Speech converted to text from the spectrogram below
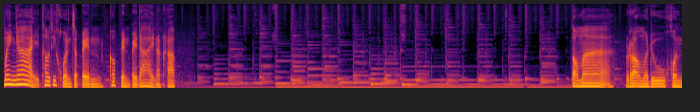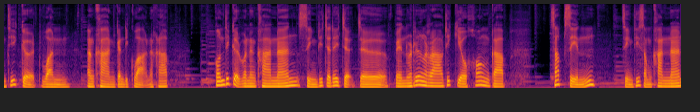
ไม่ง่ายเท่าที่ควรจะเป็นก็เป็นไปได้นะครับ ต่อมาเรามาดูคนที่เกิดวันอังคารกันดีกว่านะครับ คนที่เกิดวันอังคารนั้นสิ่งที่จะได้เจอเจอ เป็นเรื่องราวที่เกี่ยวข้องกับทรัพย์สิน สิ่งที่สำคัญนั้น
